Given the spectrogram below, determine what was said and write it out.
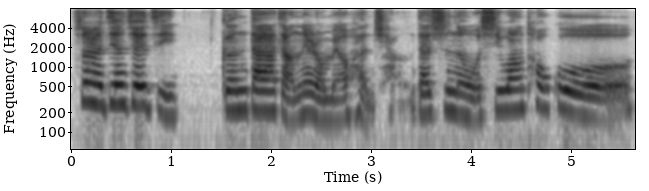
虽然今天这一集跟大家讲的内容没有很长，但是呢，我希望透过。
